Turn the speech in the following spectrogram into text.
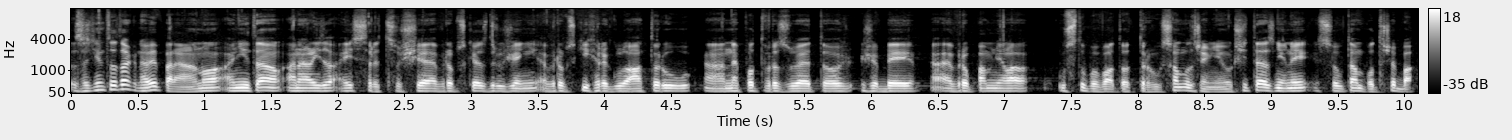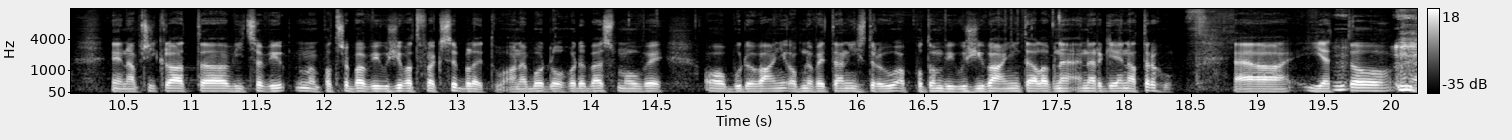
Zatím to tak nevypadá. No, ani ta analýza Acer, což je Evropské združení evropských regulátorů, nepotvrzuje to, že by Evropa měla ustupovat od trhu. Samozřejmě, určité změny jsou tam potřeba. Je například více potřeba využívat flexibilitu anebo dlouhodobé smlouvy o budování obnovitelných zdrojů a potom využívání té levné energie na trhu. Eh, je to eh,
